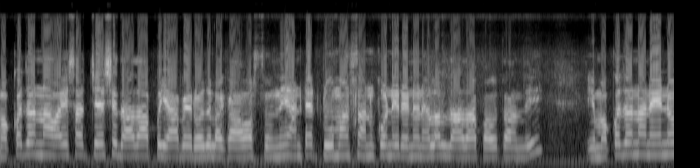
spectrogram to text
మొక్కజొన్న వయసు వచ్చేసి దాదాపు యాభై రోజులు కావస్తుంది. అంటే టూ మంత్స్ అనుకోండి రెండు నెలలు దాదాపు అవుతుంది. ఈ మొక్కజొన్న నేను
